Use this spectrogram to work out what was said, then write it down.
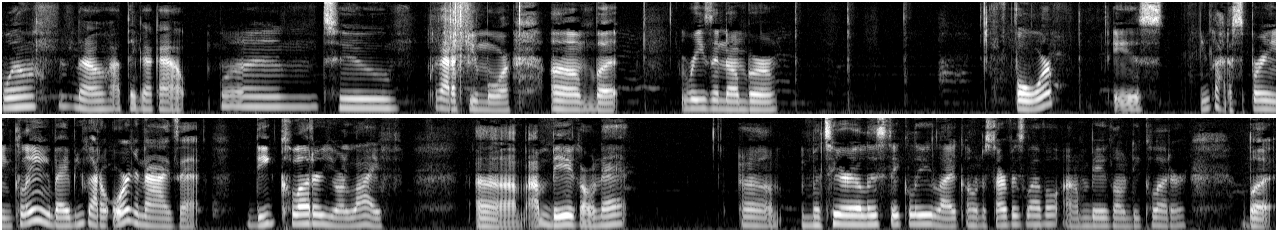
Well, no, I think I got one, two. I got a few more. Um, but reason number four is you gotta spring clean, baby. You gotta organize that. Declutter your life. Um, I'm big on that. Um, materialistically, like on the surface level, I'm big on declutter. But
